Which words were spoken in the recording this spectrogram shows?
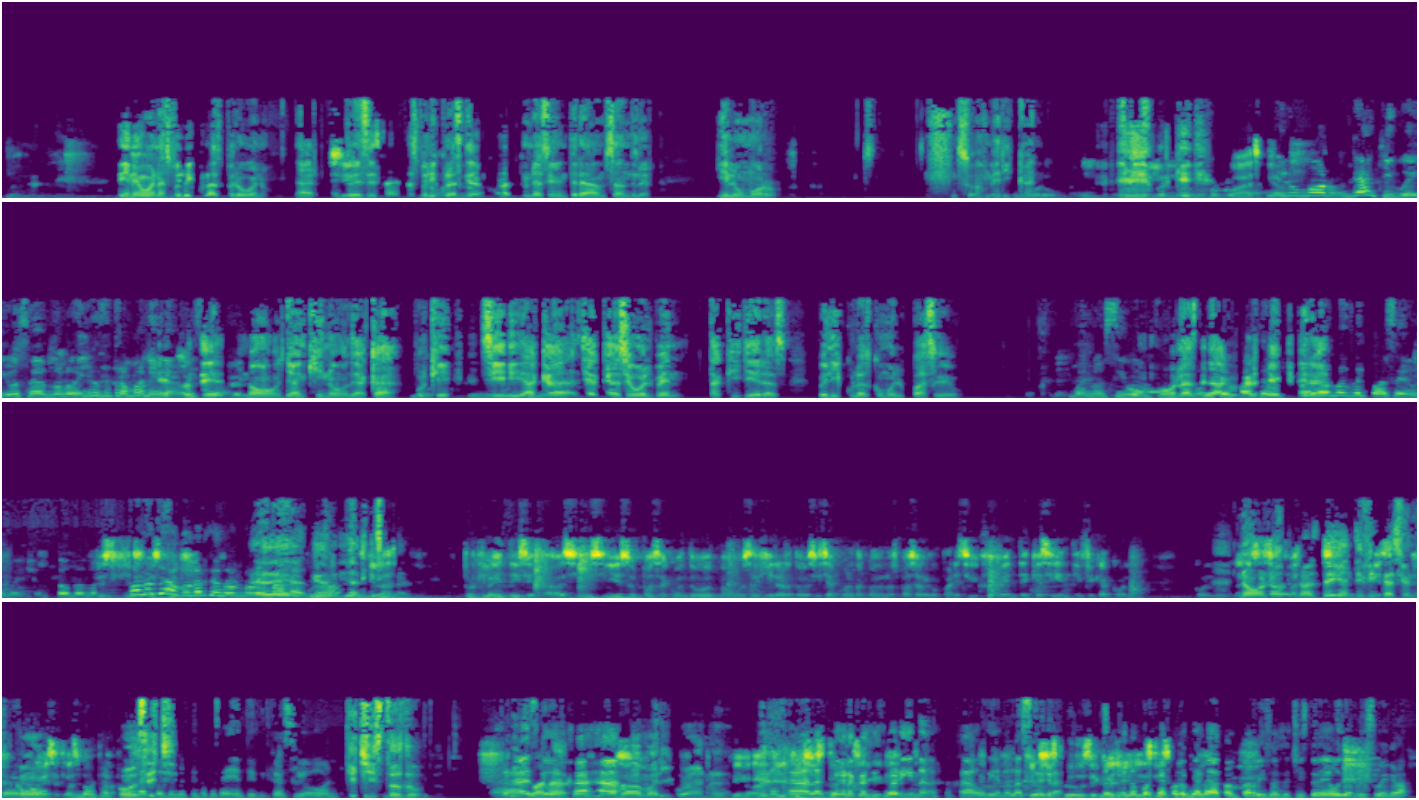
tiene buenas películas, pero bueno. A ver, Sí. entonces están estas No, películas que no. dan con la combinación entre Adam Sandler y el humor sudamericano. Humor, un, un- un Porque- humor un poco ácido. El humor yankee, güey, o sea, no lo digas de otra manera. o Entonces, sea. no, Yankee no, de acá. Porque si humor- acá, si acá se vuelven taquilleras películas como El Paseo, Bueno, sí, buen punto, las ¿no? de Y que Algo el paseo, todas las del paseo, güey. Todas las, Es que- todas las es de que- Algo García son re Eh, malas, porque- ¿no? Es que la- porque la gente dice, ah, sí, sí, eso pasa cuando vamos a girar dos y se acuerda cuando nos pasa algo parecido. Gente que se identifica con... con No, no, no es de identificación, es como, las no, películas- Oh, exacto, yo no siento que sea identificación. qué chistoso. Ah, es Marihuana. jaja, Ajá, marihuana. Jaja, la suegra casi se orina, jaja, odian a la suegra. No entiendo por qué a Colombia le da tanta risa ese chiste de odio a mi suegra.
